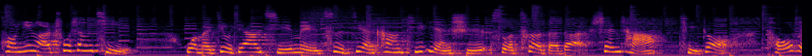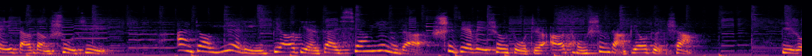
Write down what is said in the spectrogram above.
从婴儿出生起。我们就将其每次健康体检时所测得的身长、体重、头围等等数据，按照月龄标点在相应的世界卫生组织儿童生长标准上，比如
